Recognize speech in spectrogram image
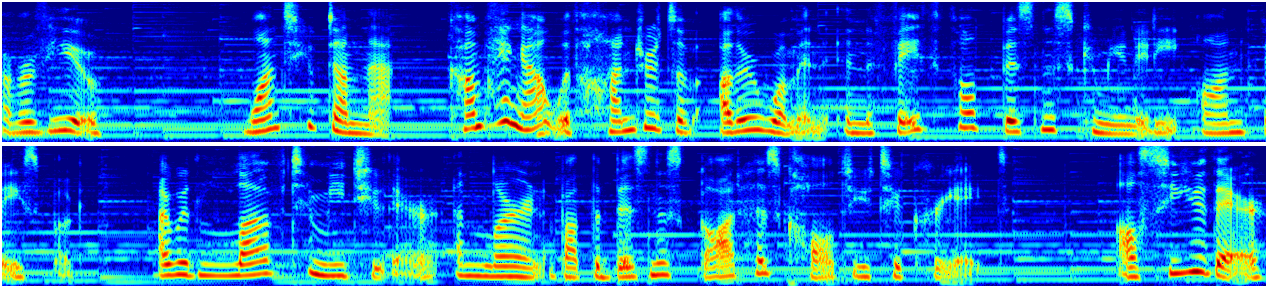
a review. Once you've done that, come hang out with hundreds of other women in the Faith Filled Business community on Facebook. I would love to meet you there and learn about the business God has called you to create. I'll see you there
